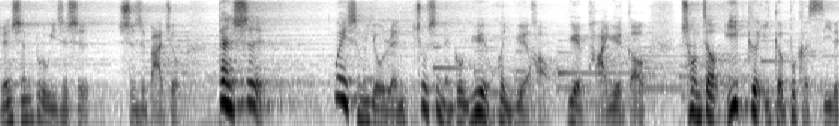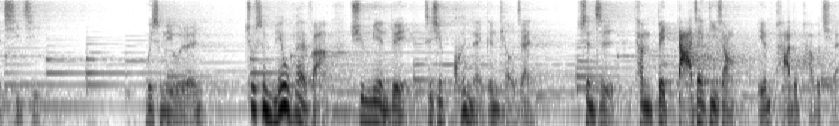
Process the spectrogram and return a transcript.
人生不如意之事。十之八九，但是为什么有人就是能够越混越好，越爬越高，创造一个一个不可思议的奇迹？为什么有人就是没有办法去面对这些困难跟挑战，甚至他们被打在地上，连爬都爬不起来？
